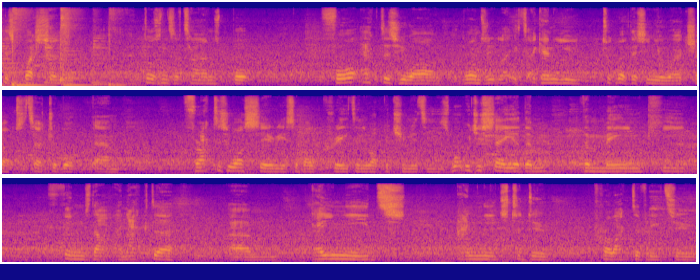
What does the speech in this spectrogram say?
This question dozens of times, but for actors who are the ones who, like, again, you talk about this in your workshops, etc. But um, for actors who are serious about creating new opportunities, what would you say are the, the main key things that an actor um, A needs and needs to do proactively to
